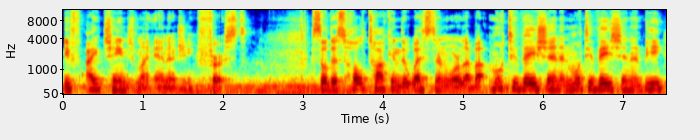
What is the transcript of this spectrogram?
if I change my energy first. So this whole talk in the Western world about motivation and motivation and be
